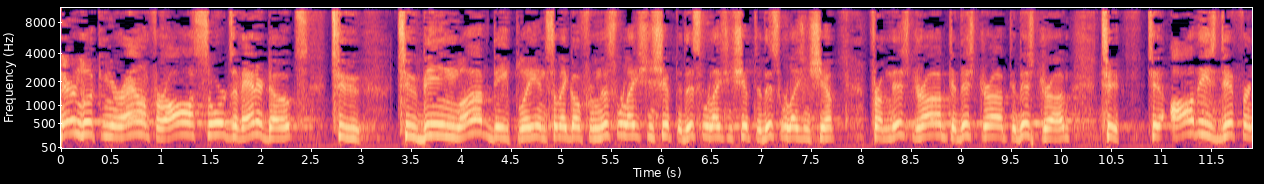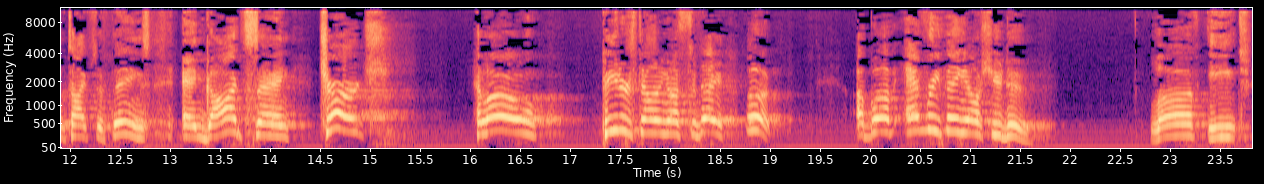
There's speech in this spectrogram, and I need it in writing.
they're looking around for all sorts of antidotes to, to being loved deeply. And so they go from this relationship to this relationship to this relationship, from this drug to this drug to this drug, to, to all these different types of things. And God's saying, Church, hello, Peter's telling us today, look, above everything else you do, love each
